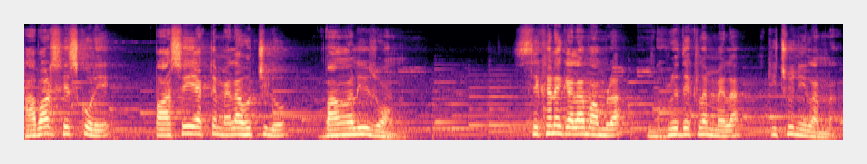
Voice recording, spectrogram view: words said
খাবার শেষ করে পাশেই একটা মেলা হচ্ছিল বাঙালির রং। সেখানে গেলাম আমরা ঘুরে দেখলাম মেলা কিছুই নিলাম না।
